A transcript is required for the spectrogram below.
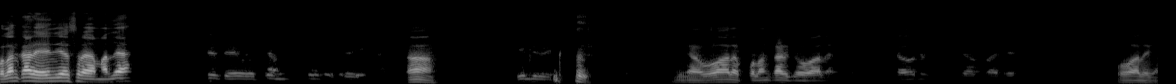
పొలం కాడ ఏం చేస్తారా మళ్ళీ? ఆ, ఇంకా పోవాలి పొలం కాడికి పోవాలి? పోవాలి ఇక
